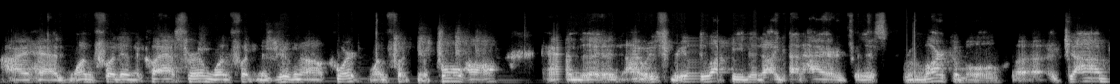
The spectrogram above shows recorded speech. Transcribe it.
I had one foot in the classroom, one foot in the juvenile court, one foot in the pool hall. And uh, I was really lucky that I got hired for this remarkable uh, job,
